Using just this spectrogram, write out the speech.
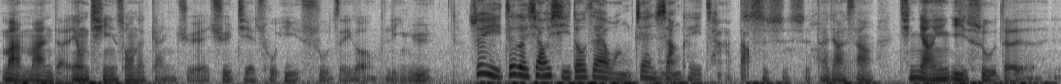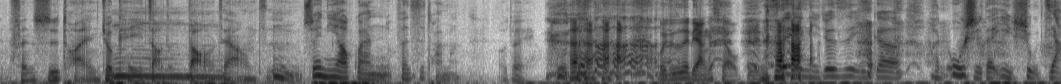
慢慢的用轻松的感觉去接触艺术这个领域。所以这个消息都在网站上可以查到。是是是，大家上青阳音艺术的粉丝团就可以找得到这样子。嗯，所以你也要管粉丝团吗？哦，对，我就是梁小编。所以你就是一个很务实的艺术家，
